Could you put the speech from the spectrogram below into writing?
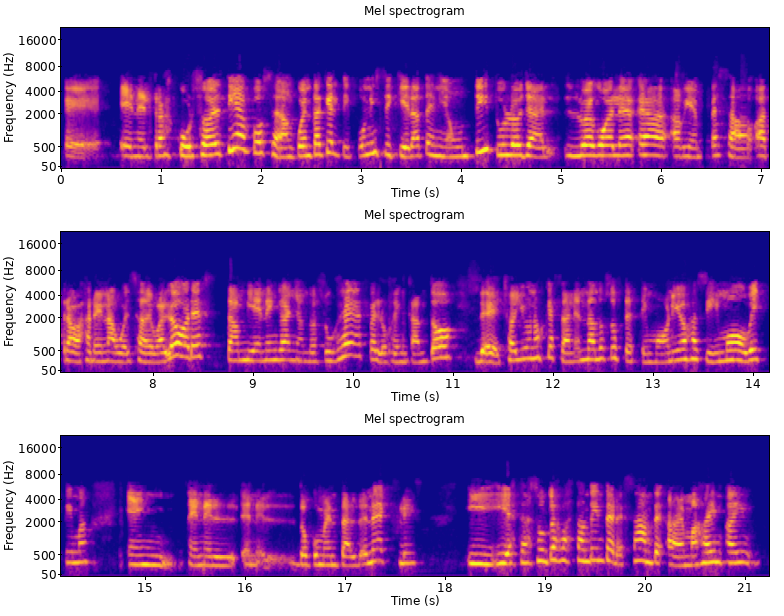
Eh, en el transcurso del tiempo se dan cuenta que el tipo ni siquiera tenía un título, ya luego él eh, había empezado a trabajar en la bolsa de valores, también engañando a su jefe, los encantó. De hecho, hay unos que salen dando sus testimonios así modo víctima en, en, el, en el documental de Netflix. Y, este asunto es bastante interesante. Además, hay, hay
